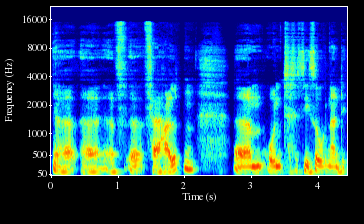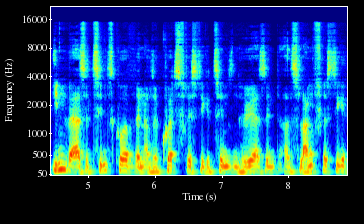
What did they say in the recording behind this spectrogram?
Verhalten. Ähm, und die sogenannte inverse Zinskurve, wenn also kurzfristige Zinsen höher sind als langfristige,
